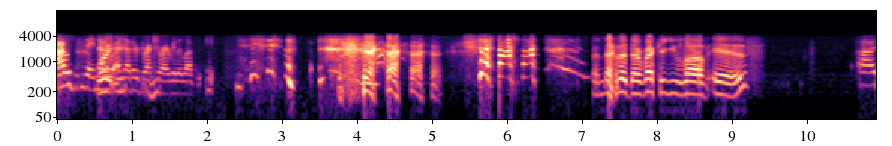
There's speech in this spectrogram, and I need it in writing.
I was just saying another, well, another director you... I really loved. Another director you love is? Uh,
